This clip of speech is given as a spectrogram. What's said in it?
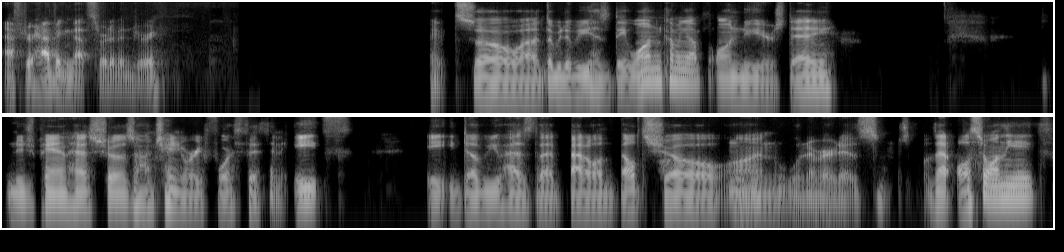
after having that sort of injury. Right, so uh, WWE has day one coming up on New Year's Day. New Japan has shows on January 4th, 5th, and 8th. AEW has that Battle of the Belts show Mhm. on whatever it is. Is that also on the 8th?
